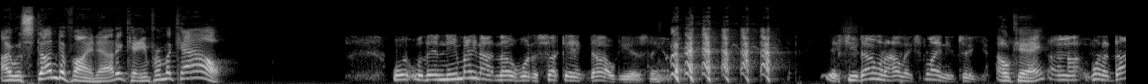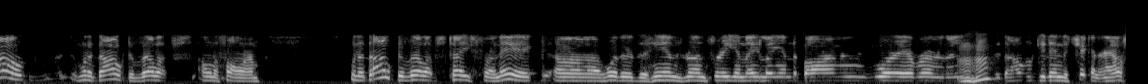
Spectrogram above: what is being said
I was stunned to find out it came from a cow. Well, well then you may not know what a suck egg dog is. Then, if you don't, I'll explain it to you. Okay. Uh, when a dog when a dog develops on a farm, when a dog develops taste for an egg, uh, whether the hens run free and they lay in the barn or wherever, or they, Mhm. the dog will get in the chicken house,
